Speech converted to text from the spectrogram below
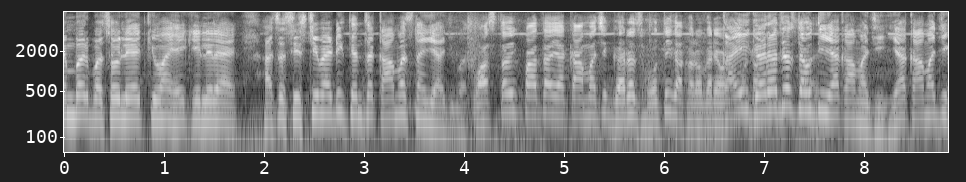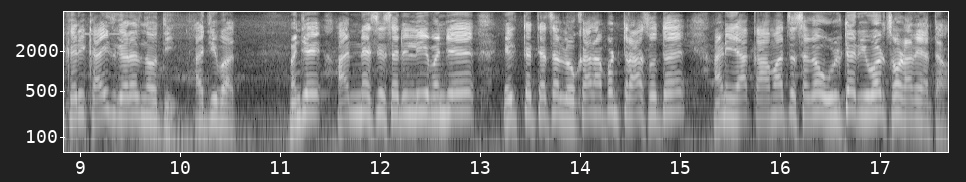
चेंबर बसवले आहेत किंवा हे केलेलं आहे असं सिस्टमॅटिक त्यांचं कामच नाही आहे अजिबात. वास्तविक पाहता या कामाची गरज होती का खरोखर एवढा काही मोठा गरजच नव्हती या कामाची. या कामाची खरी काहीच गरज नव्हती अजिबात. म्हणजे अननेसेसरीली म्हणजे एक तर त्याचा लोकांना पण त्रास होतो आहे आणि या कामाचं सगळं उलटं रिव्हर्स होणार आहे आता.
